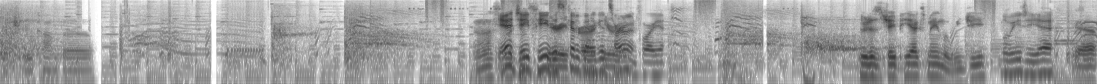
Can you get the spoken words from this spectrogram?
a true combo. Oh, Yeah, JP, this could have been a good hero. tournament for you. Who does JPX main? Luigi? Luigi, yeah. Yeah,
